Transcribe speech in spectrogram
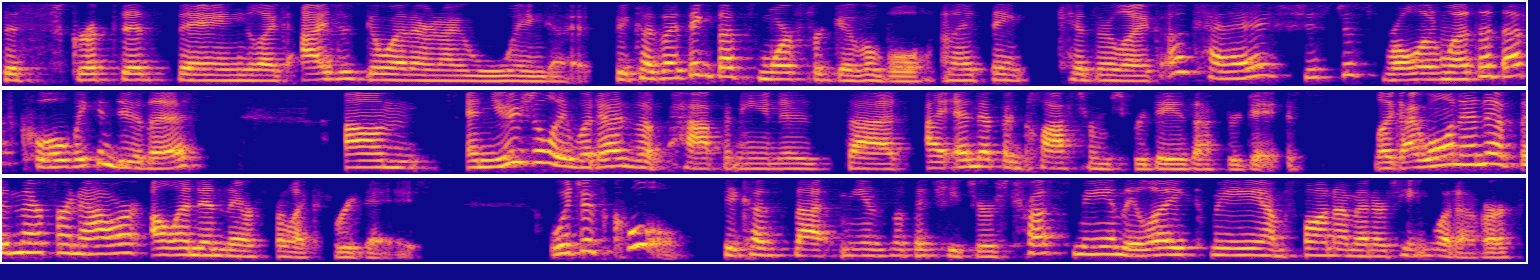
this scripted thing. Like i just go in there and i wing it because i think that's more forgivable. And i think kids are like okay she's just rolling with it. That's cool. We can do this. Um, and usually what ends up happening is that i end up in classrooms for days after days. Like I won't end up in there for an hour. I'll end in there for like three days, which is cool because that means that the teachers trust me. And they like me. I'm fun, I'm entertained, whatever.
